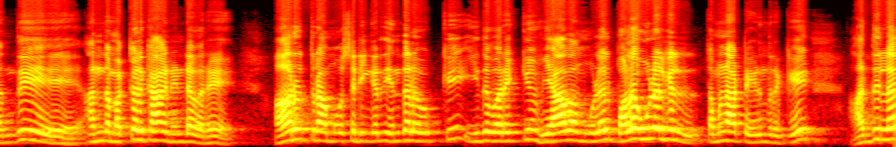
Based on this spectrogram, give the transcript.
வந்து அந்த மக்களுக்காக நின்றவர். ஆருத்ரா மோசடிங்கிறது எந்த அளவுக்கு இது வரைக்கும் வியாப ஊழல் பல ஊழல்கள் தமிழ்நாட்டில் இருந்திருக்கு. அதில்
